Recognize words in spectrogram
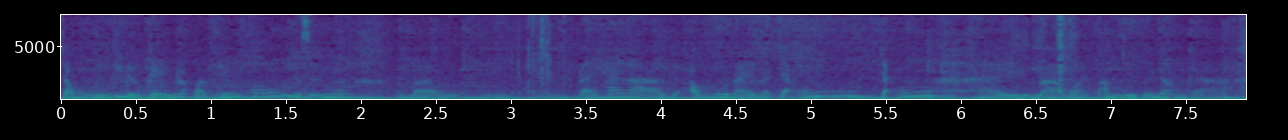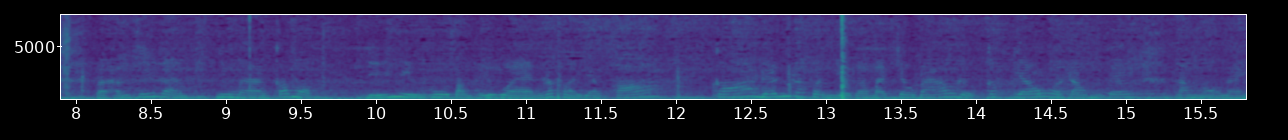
trong những cái điều kiện rất là thiếu thốn như sự như và đại khái là ông vua này là chẳng chẳng hề mà quan tâm gì tới dân cả. Và thậm chí là, nhưng mà có một dĩ nhiên vua tần thủy hoàng rất là giàu có có đến rất là nhiều vàng bạc châu báu được cất giấu ở trong cái lăng mộ này.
